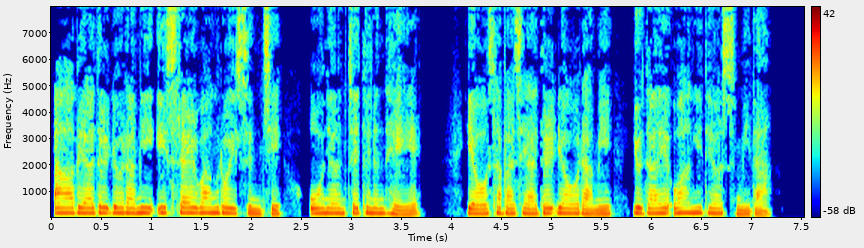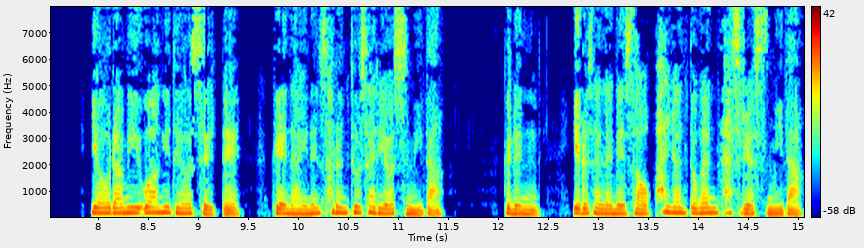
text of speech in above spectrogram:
아합의 아들 요람이 이스라엘 왕으로 있은 지 5년째 되는 해에 여호사밧의 아들 여호람이 유다의 왕이 되었습니다. 여호람이 왕이 되었을 때 그의 나이는 32살이었습니다. 그는 예루살렘에서 8년 동안 다스렸습니다.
